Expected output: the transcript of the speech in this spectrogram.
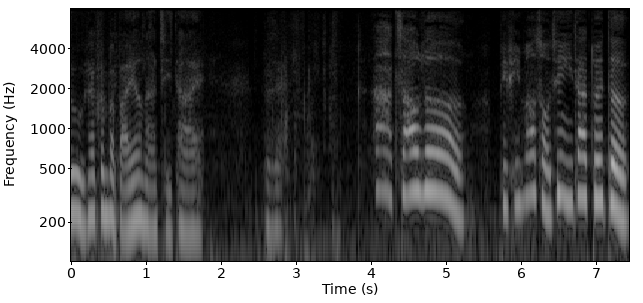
哦，他跟爸爸一样拿吉他，哎，对不对？啊，糟了！皮皮猫走进一大堆的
